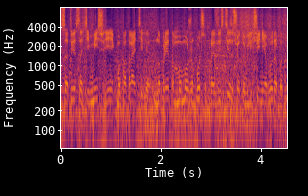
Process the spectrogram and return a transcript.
соответственно, тем меньше денег мы потратили. Но при этом мы можем больше произвести за счет увеличения выработки.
